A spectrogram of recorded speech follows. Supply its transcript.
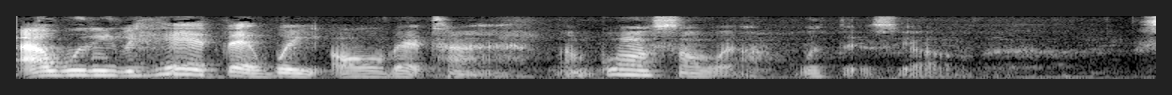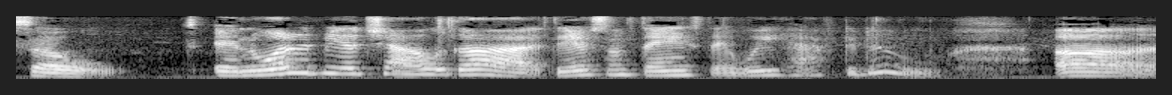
I wouldn't even had that weight all that time. I'm going somewhere with this, y'all. So in order to be a child of God, there's some things that we have to do. Uh,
